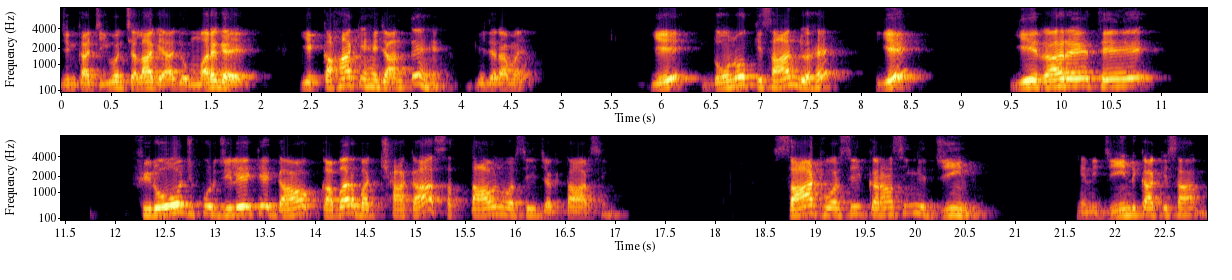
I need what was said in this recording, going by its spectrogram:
जिनका जीवन चला गया जो मर गए ये कहाँ के हैं जानते हैं? ये जरा मैं ये दोनों किसान जो है, ये ये रह रहे थे फिरोजपुर ज़िले के गाँव कबर बच्छा का सत्तावन वर्षीय जगतार सिंह, साठ वर्षीय करण सिंह जींद, यानी जींद का किसान,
